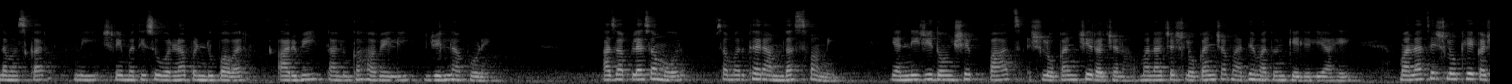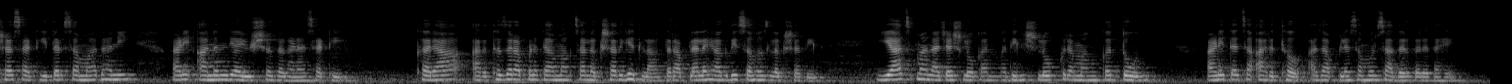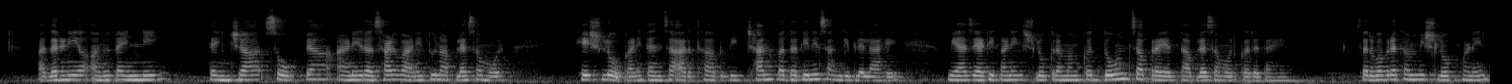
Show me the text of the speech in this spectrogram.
नमस्कार मी श्रीमती सुवर्णा पंडू पवार आर्वी तालुका हवेली जिल्हा पुणे. आज आपल्यासमोर समर्थ रामदास स्वामी यांनी जी दोनशे पाच श्लोकांची रचना मनाच्या श्लोकांच्या माध्यमातून केलेली आहे मनाचे श्लोक हे कशासाठी? तर समाधानी आणि आनंदी आयुष्य जगण्यासाठी. खरा अर्थ जर आपण त्यामागचा लक्षात घेतला तर आपल्याला हे अगदी सहज लक्षात येईल. याच मनाच्या श्लोकांमधील श्लोक क्रमांक दोन आणि त्याचा अर्थ आज आपल्यासमोर सादर करत आहे. आदरणीय अनुताईंनी त्यांच्या सोप्या आणि रसाळ वाणीतून आपल्यासमोर हे श्लोक आणि त्यांचा अर्थ अगदी छान पद्धतीने सांगितलेला आहे. मी आज या ठिकाणी श्लोक क्रमांक दोनचा प्रयत्न आपल्यासमोर करत आहे. सर्वप्रथम मी श्लोक म्हणेन.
